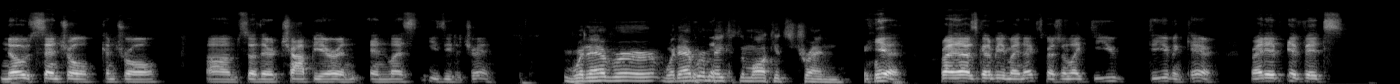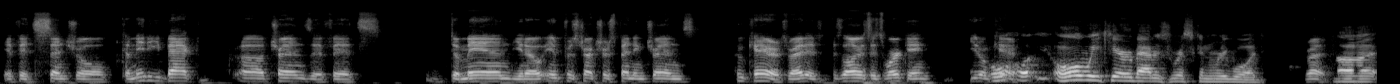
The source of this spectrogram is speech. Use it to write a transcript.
no central control, um, so they're choppier and and less easy to trade. whatever whatever makes the markets trend. yeah right that was going to be my next question like do you do you even care right if, if it's if it's central committee backed uh, trends if it's demand you know infrastructure spending trends who cares right as, as long as it's working you don't care All, all we care about is risk and reward. right Uh,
